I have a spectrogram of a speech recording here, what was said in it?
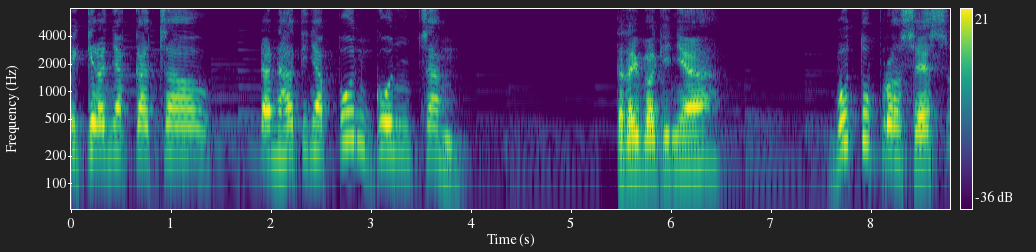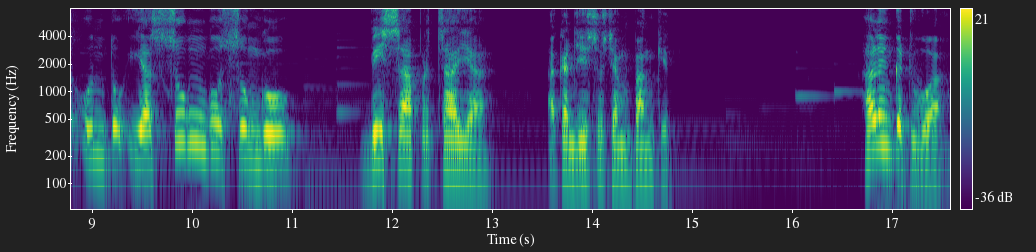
Pikirannya kacau dan hatinya pun goncang. Tetapi baginya butuh proses untuk ia sungguh-sungguh bisa percaya akan Yesus yang bangkit. Hal yang kedua,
